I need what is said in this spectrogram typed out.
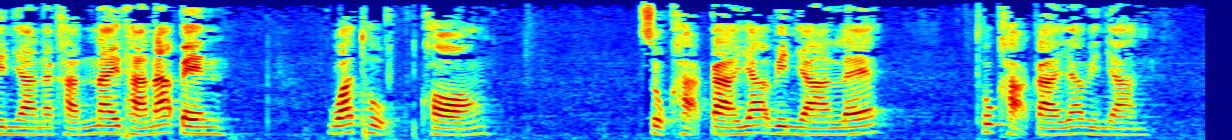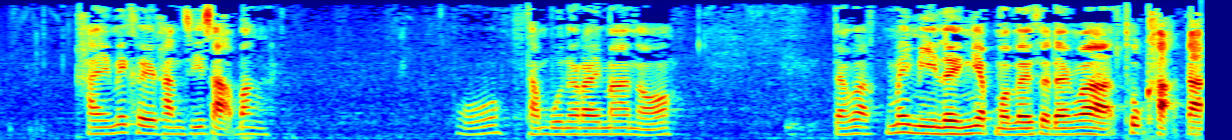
วิญญาณขันในฐานะเป็นวัตถุของสุขกายวิญญาณและทุกขกายวิญญาณ ใครไม่เคยคันศีรษะบ้าง โอ้ทำบุญอะไรมาหนอ แต่ว่าไม่มีเลยเงียบหมดเลยแสดงว่าทุกขกา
